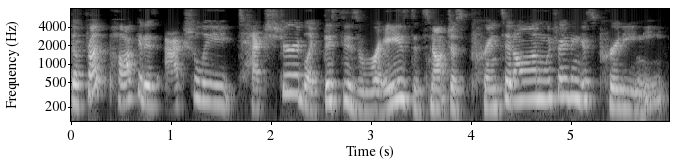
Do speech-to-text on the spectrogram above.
The front pocket is actually textured, like this is raised, it's not just printed on, which I think is pretty neat.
